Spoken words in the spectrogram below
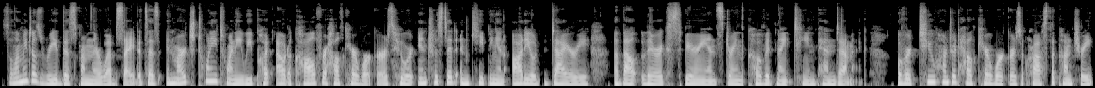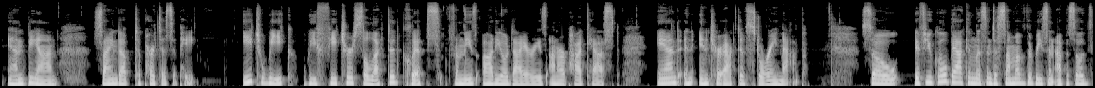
so let me just read this from their website. It says In March 2020, we put out a call for healthcare workers who were interested in keeping an audio diary about their experience during the COVID 19 pandemic. Over 200 healthcare workers across the country and beyond signed up to participate. Each week, we feature selected clips from these audio diaries on our podcast and an interactive story map. So if you go back and listen to some of the recent episodes,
